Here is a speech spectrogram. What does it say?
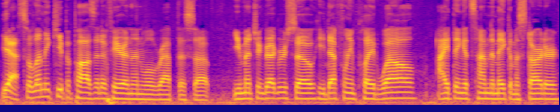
Yeah, so let me keep it positive here and then we'll wrap this up. You mentioned Greg Rousseau. He definitely played well. I think it's time to make him a starter,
